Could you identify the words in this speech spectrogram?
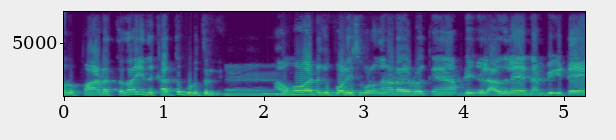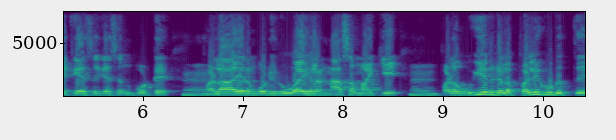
ஒரு பாடத்தை தான் இது கத்து கொடுத்துருக்கு. அவங்க வாட்டுக்கு போலீஸ் ஒழுங்கா நடவடிக்கை அப்படின்னு சொல்லி அதுலயே நம்பிக்கிட்டே கேஸ் கேஸ்ன்னு போட்டு பல ஆயிரம் கோடி ரூபாய்களை நாசமாக்கி பல உயிர்களை பலி கொடுத்து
